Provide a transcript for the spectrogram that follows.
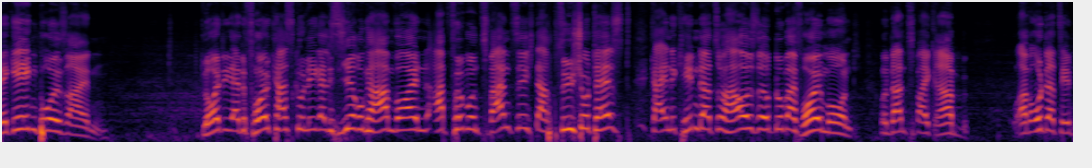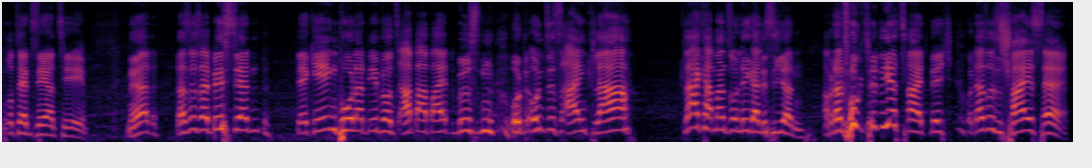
der Gegenpol sein. Leute, die eine Vollkasko-Legalisierung haben wollen, ab 25 nach Psychotest, keine Kinder zu Hause und nur bei Vollmond. Und dann 2 Gramm, aber unter 10% CRC. Ne? Das ist ein bisschen der Gegenpol, an dem wir uns abarbeiten müssen. Und uns ist allen klar, Klar kann man so legalisieren, aber dann funktioniert es halt nicht und das ist scheiße.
